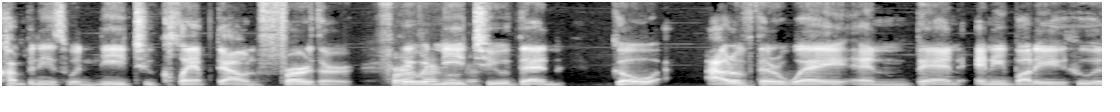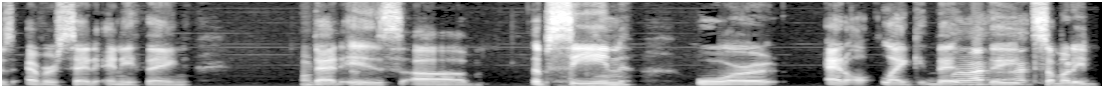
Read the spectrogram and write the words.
companies would need to clamp down further. further? They would need okay. to then go out of their way and ban anybody who has ever said anything okay. that is um, obscene or at all like that well, they somebody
